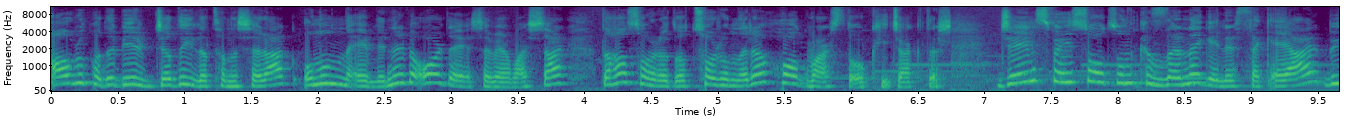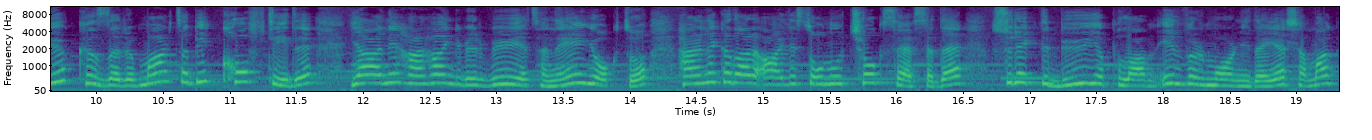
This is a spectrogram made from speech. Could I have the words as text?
Avrupa'da bir cadıyla tanışarak onunla evlenir ve orada yaşamaya başlar. Daha sonra da torunları Hogwarts'ta okuyacaktır. James ve kızlarına gelirsek eğer büyük kızları Martha bir koftiydi. Yani herhangi bir büyü yeteneği yoktu. Her ne kadar ailesi onu çok sevse de sürekli büyü yapılan Ilvermorny'de yaşamak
